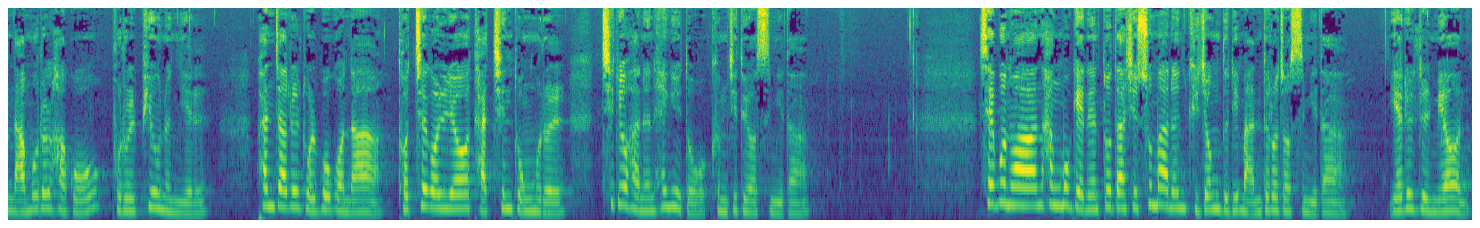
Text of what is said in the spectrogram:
나무를 하고 불을 피우는 일, 환자를 돌보거나 덫에 걸려 다친 동물을 치료하는 행위도 금지되었습니다. 세분화한 항목에는 또다시 수많은 규정들이 만들어졌습니다. 예를 들면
